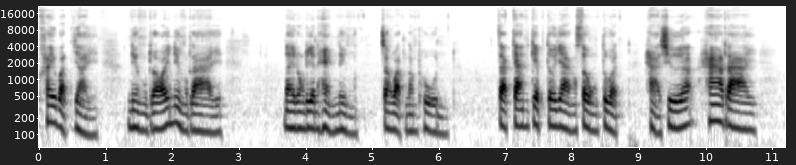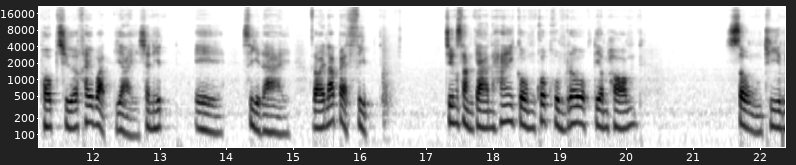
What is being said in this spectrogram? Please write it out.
คไข้หวัดใหญ่ 101 ราย ในโรงเรียนแห่งหนึ่ง จังหวัดลำพูน จากการเก็บตัวอย่างส่งตรวจหาเชื้อ 5 ราย พบเชื้อไข้หวัดใหญ่ชนิด A 4 ราย ร้อยละ 80 จึงสั่งการให้กรมควบคุมโรคเตรียมพร้อม ส่งทีม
